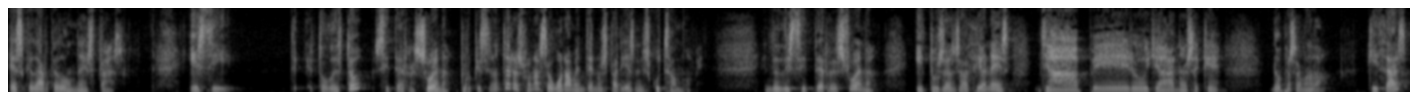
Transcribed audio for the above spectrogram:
es quedarte donde estás. Y si todo esto si te resuena, porque si no te resuena seguramente no estarías ni escuchándome. Entonces, si te resuena y tu sensación es, ya, pero, ya, no sé qué, no pasa nada. Quizás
